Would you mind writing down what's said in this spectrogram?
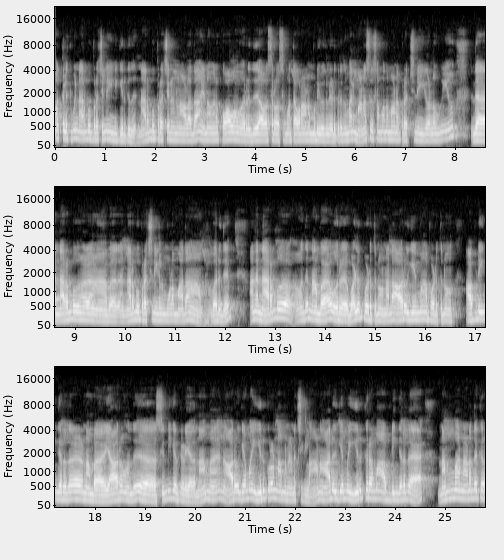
மக்களுக்குமே நரம்பு பிரச்சனை இன்றைக்கி இருக்குது. நரம்பு பிரச்சனைனால தான் என்ன வந்து கோபம் வருது அவசர அவசரமாக தவறான முடிவுகள் எடுக்கிறது இந்த மாதிரி மனசு சம்மந்தமான பிரச்சனைகளையும் இந்த நரம்பு நரம்பு பிரச்சனைகள் மூலமாக தான் வருது. அந்த நரம்பு வந்து நாம் ஒரு வலுப்படுத்தணும் நல்லா ஆரோக்கியமாக படுத்தணும். அப்படிங்கிறத நம்ம யாரும் வந்து சிந்திக்கிறது கிடையாது. நாம் ஆரோக்கியமாக இருக்கிறோன்னு நம்ம நினச்சிக்கலாம். ஆனால் ஆரோக்கியமாக இருக்கிறோமா அப்படிங்கிறத நம்ம நடந்துக்கிற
